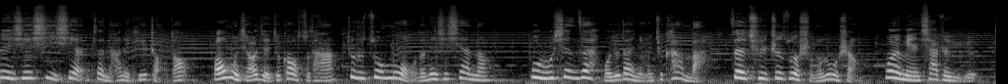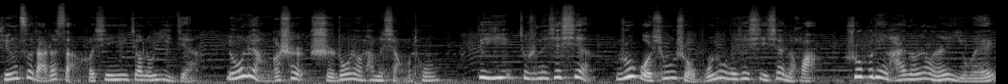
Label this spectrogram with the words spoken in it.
那些细线在哪里可以找到？”保姆小姐就告诉他：“就是做木偶的那些线呢。”不如现在我就带你们去看吧。在去制作室的路上，外面下着雨，平次打着伞和新一交流意见。有两个事儿始终让他们想不通：第一，就是那些线，如果凶手不用那些细线的话，说不定还能让人以为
